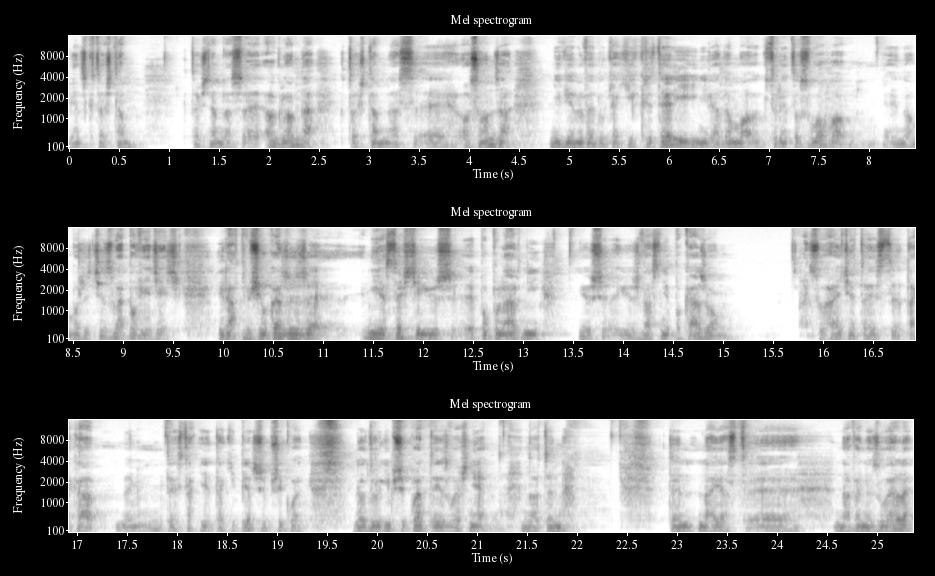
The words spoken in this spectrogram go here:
więc ktoś tam ktoś tam nas ogląda, ktoś tam nas e, osądza. Nie wiemy według jakich kryterii i nie wiadomo, które to słowo e, no, możecie złe powiedzieć. I raptem się okaże, że nie jesteście już e, popularni, już, już was nie pokażą. Słuchajcie, to jest taka, em, to jest taki, taki pierwszy przykład. No drugi przykład to jest właśnie no, ten, ten najazd na Wenezuelę,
